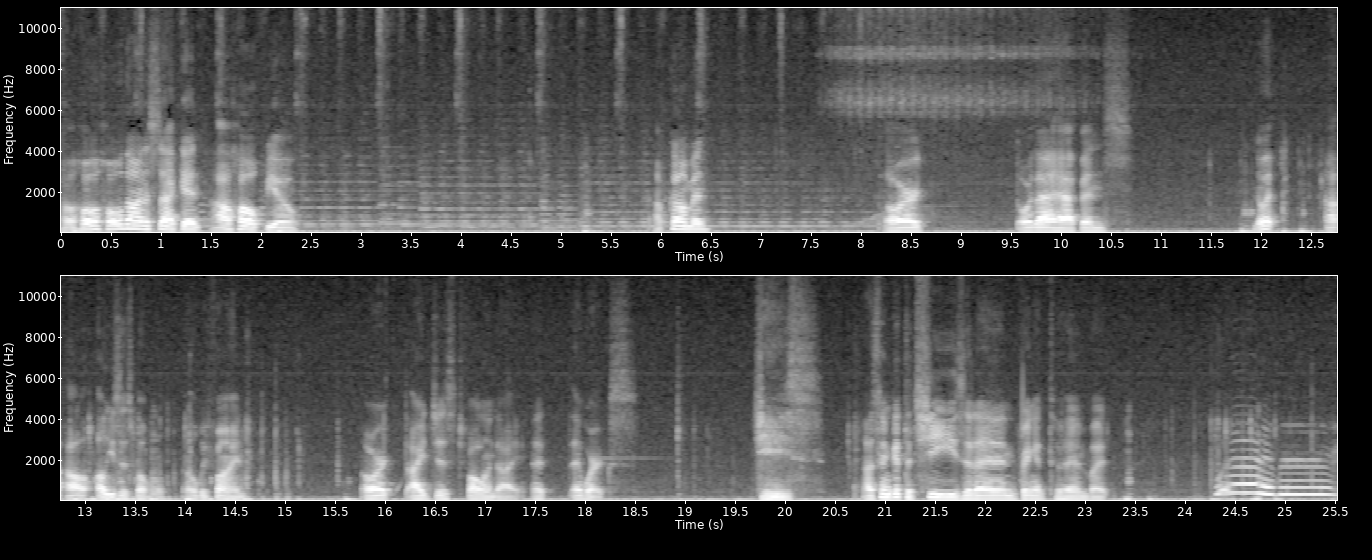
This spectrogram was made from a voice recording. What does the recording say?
Ho, ho, hold on a second, I'll help you. I'm coming. Or, or that happens. You know what? I, I'll, I'll use this bubble. It'll be fine. Or I just fall and die. It, it works. Jeez. I was gonna get the cheese and then bring it to him, but whatever.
